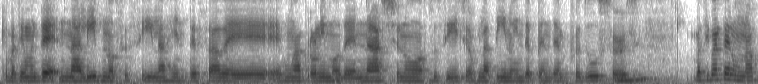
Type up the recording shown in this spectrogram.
que básicamente NALIB, no sé si la gente sabe, es un acrónimo de National Association of Latino Independent Producers básicamente en una,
